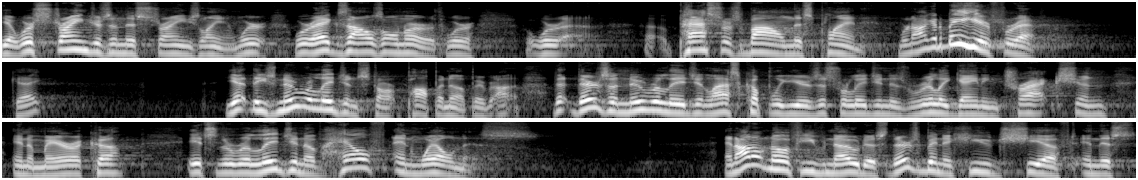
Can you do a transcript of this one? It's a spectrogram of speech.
Yeah, we're strangers in this strange land. We're, we're exiles on earth. We're, we're uh, uh, passersby on this planet. We're not going to be here forever. Okay? Yet these new religions start popping up. There's a new religion. Last couple of years, this religion is really gaining traction in America. It's the religion of health and wellness. And I don't know if you've noticed, there's been a huge shift in this,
